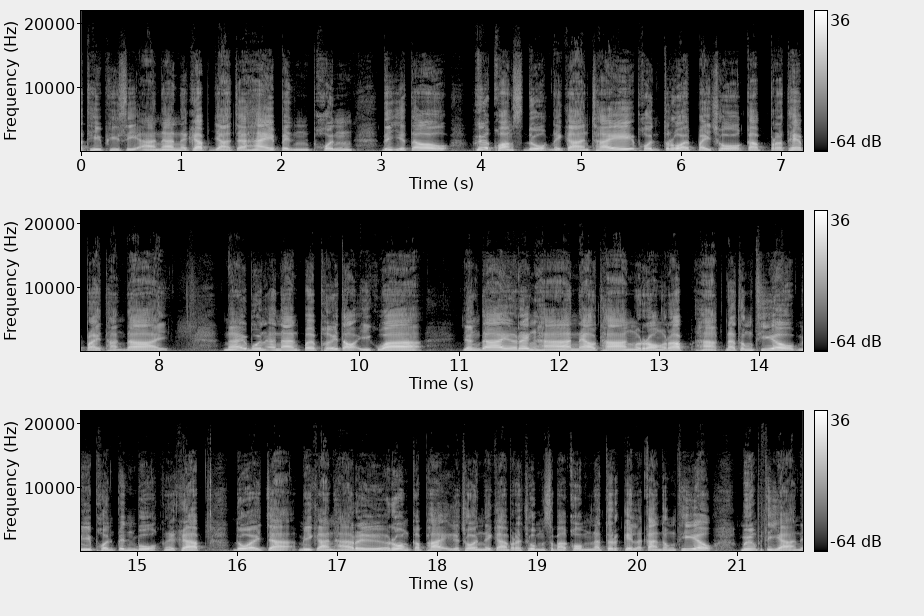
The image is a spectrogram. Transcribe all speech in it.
RT-PCR นั้นนะครับ อยากจะให้เป็นผลดิจิทัล เพื่อความสะดวกในการใช้ผลตรวจไปโชว์กับประเทศปลายทางได้ นายบุญอนันต์เปิดเผยต่ออีกว่า ยังได้เร่งหาแนวทางรองรับหากนักท่องเที่ยวมีผลเป็นบวกนะครับ โดยจะมีการหารือร่วมกับภาคเอกชนในการประชุมสมาคมนักธุรกิจและการท่องเที่ยว เมืองพัทยาใน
